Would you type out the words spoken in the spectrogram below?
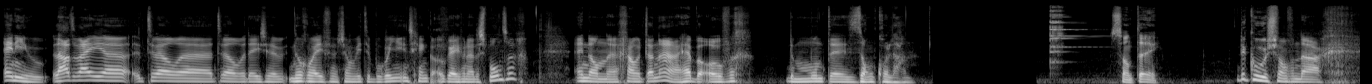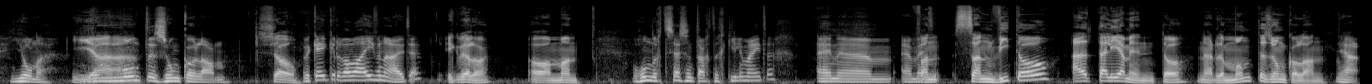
Anywho, laten wij, eh, terwijl, eh, terwijl we deze nog even zo'n witte bourgogne inschenken, ook even naar de sponsor. En dan eh, gaan we het daarna hebben over de Monte Zoncolan. Santé. De koers van vandaag, Jonne. Ja. De Monte Zoncolan. Zo, We keken er al wel even naar uit, hè? ik wil hoor. Oh man. 186 kilometer. En, ehm, en met, Van San Vito al Tagliamento naar de Monte Zoncolan. ja,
